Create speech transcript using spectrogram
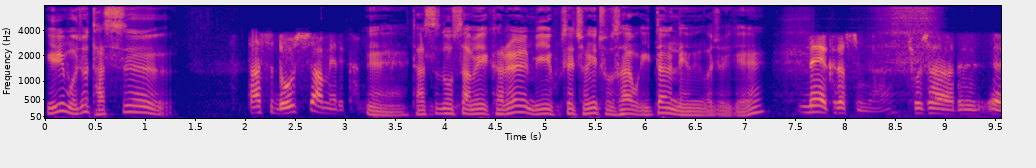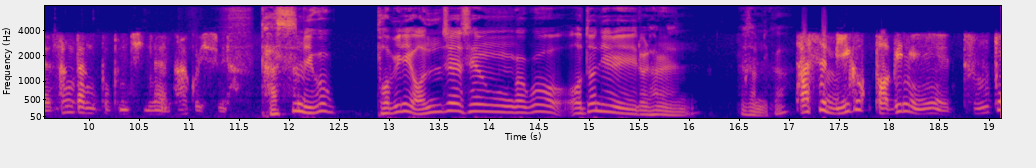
이름이 뭐죠? 다스, 다스 노스 아메리카. 예. 다스 노스 아메리카를 미 국세청이 조사하고 있다는 내용인 거죠, 이게. 네, 그렇습니다. 조사를 예, 상당 부분 진행하고 있습니다. 다스 미국 법인이 언제 세운 거고 어떤 일을 하는 회사입니까? 다스 미국 법인이 두 개,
